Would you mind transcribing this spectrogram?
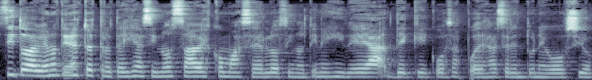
si todavía no tienes tu estrategia, si no sabes cómo hacerlo, si no tienes idea de qué cosas puedes hacer en tu negocio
